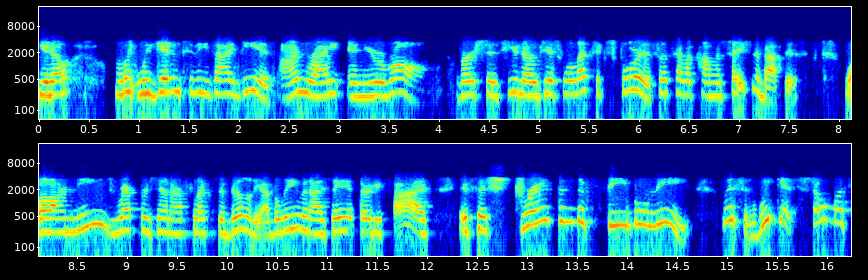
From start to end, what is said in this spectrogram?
You know, we, we get into these ideas I'm right and you're wrong versus, you know, just, well, let's explore this. Let's have a conversation about this. Well, our knees represent our flexibility. I believe in Isaiah 35, it says, strengthen the feeble knee. Listen, we get so much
